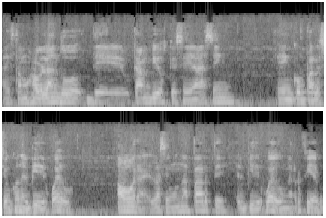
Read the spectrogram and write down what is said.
Estamos hablando de cambios que se hacen en comparación con el videojuego. Ahora, la segunda parte, el videojuego me refiero,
